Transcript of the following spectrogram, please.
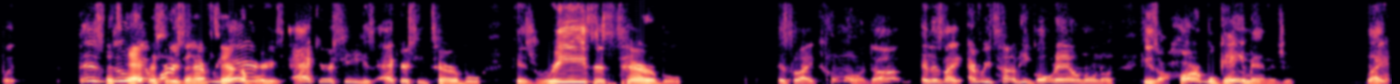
But this his dude get worse every terrible. year. His accuracy, his accuracy terrible. His reads is terrible. It's like, come on, dog. And it's like every time he go down on a, he's a horrible game manager. Like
